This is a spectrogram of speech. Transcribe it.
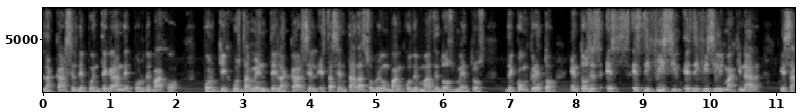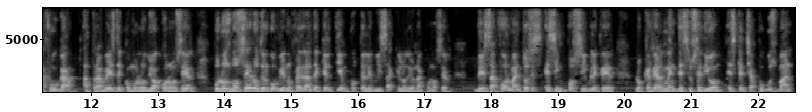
la cárcel de Puente Grande por debajo, porque justamente la cárcel está sentada sobre un banco de más de dos metros de concreto. Entonces es, es difícil, es difícil imaginar esa fuga a través de como lo dio a conocer por los voceros del gobierno federal de aquel tiempo, Televisa, que lo dieron a conocer de esa forma. Entonces es imposible creer. Lo que realmente sucedió es que el Chapo Guzmán,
